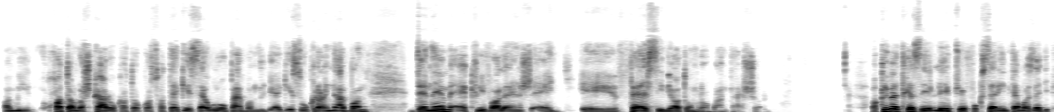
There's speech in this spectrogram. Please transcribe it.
ami hatalmas károkat okozhat egész Európában, vagy egész Ukrajnában, de nem ekvivalens egy ö, felszíni atomrobbantással. A következő lépcsőfok szerintem az egy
